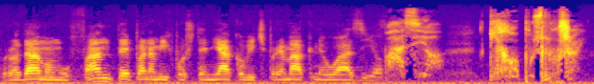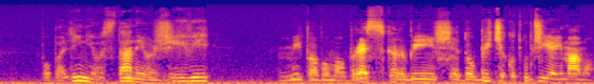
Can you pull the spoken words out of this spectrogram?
Prodamo mu fante, pa nam jih poštenjakovič premakne v Azijo. V Azijo, tiho poslušaj. Po balini ostanejo živi, mi pa bomo brez skrbi in še dobiček kot kupčije imamo.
